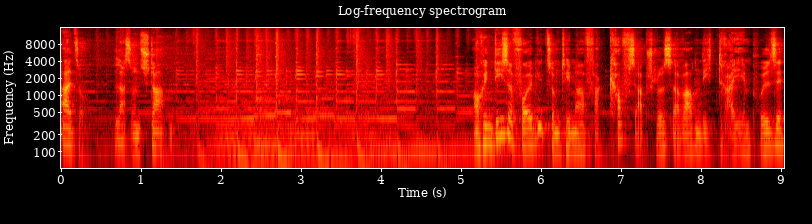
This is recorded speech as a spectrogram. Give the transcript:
Also, lass uns starten. Auch in dieser Folge zum Thema Verkaufsabschluss erwarten dich drei Impulse,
